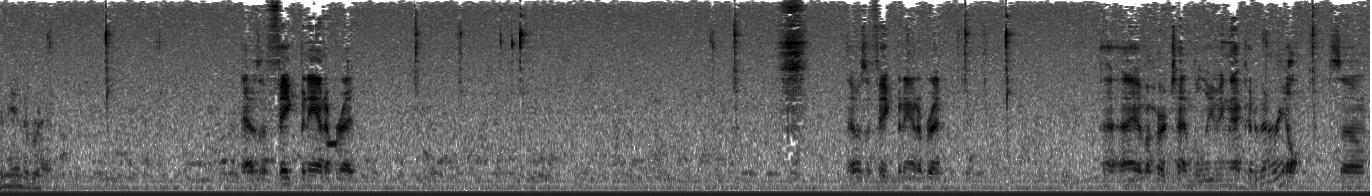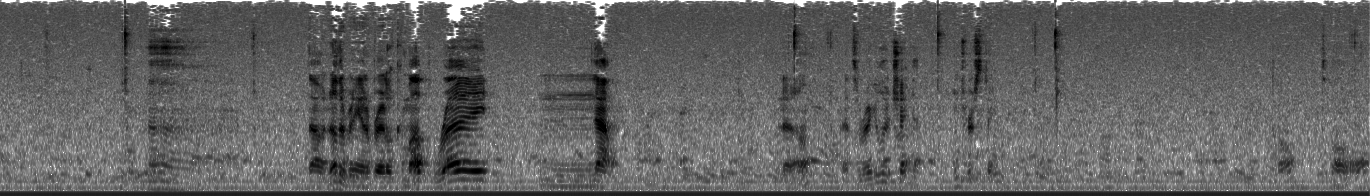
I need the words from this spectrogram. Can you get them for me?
Banana bread. That fake banana bread. That was a fake banana bread. Uh, I have a hard time believing that could have been real. So. now another banana bread will come up right now. No, that's a regular chat. Interesting. Tall, tall.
